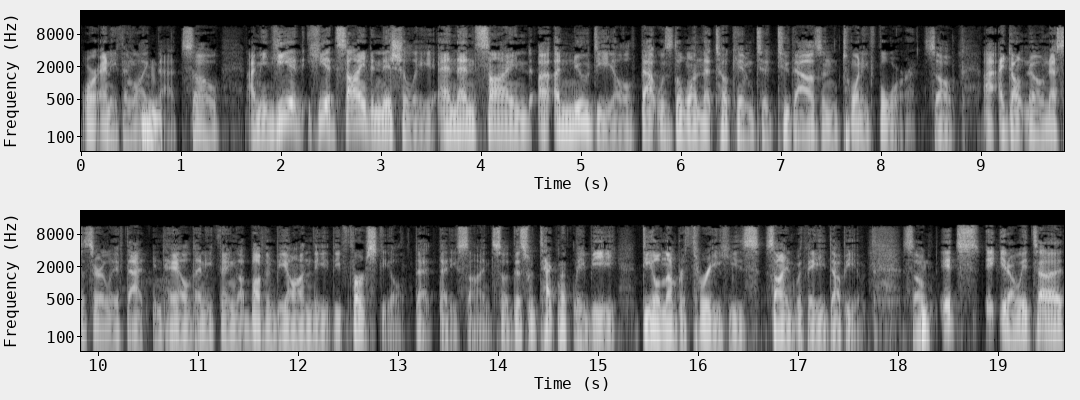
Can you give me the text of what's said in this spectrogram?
or anything like mm-hmm. that. So, I mean, he had he had signed initially and then signed a, a, new deal. That was the one that took him to 2024. So, I, I, don't know necessarily if that entailed anything above and beyond the the first deal that that he signed. So, this would technically be deal number three he's signed with AEW. So, mm-hmm. it's it, you know it's a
